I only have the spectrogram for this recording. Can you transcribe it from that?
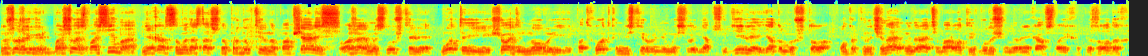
Ну что же, Игорь, большое спасибо. Мне кажется, мы достаточно продуктивно пообщались. Уважаемые слушатели, вот и еще один новый подход к инвестированию мы сегодня обсудили обсудили. Я думаю, что он только начинает набирать обороты, и в будущем наверняка в своих эпизодах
